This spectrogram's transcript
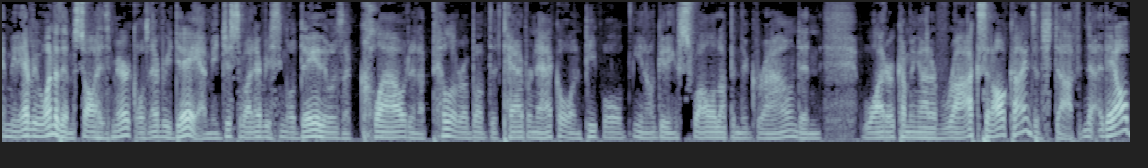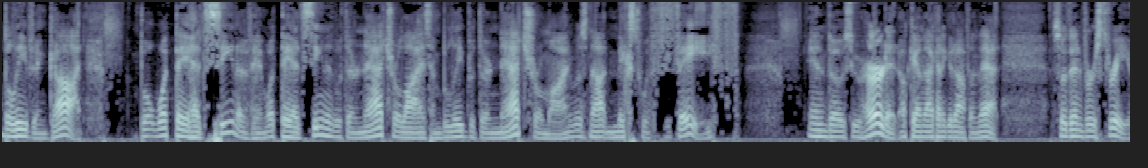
I mean, every one of them saw his miracles every day. I mean, just about every single day there was a cloud and a pillar above the tabernacle, and people, you know, getting swallowed up in the ground, and water coming out of rocks, and all kinds of stuff. They all believed in God. But what they had seen of him, what they had seen with their natural eyes and believed with their natural mind, was not mixed with faith in those who heard it. Okay, I'm not going to get off on that. So then, verse three:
